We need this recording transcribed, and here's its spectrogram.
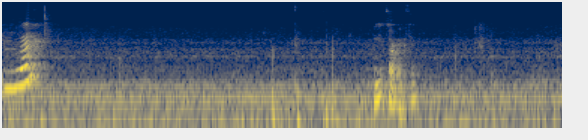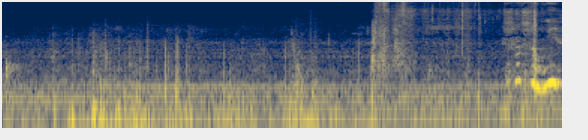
One. You can start mixing. It's not so weird.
